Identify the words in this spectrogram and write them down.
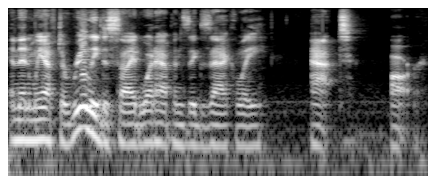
And then we have to really decide what happens exactly at r.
